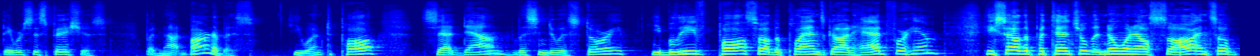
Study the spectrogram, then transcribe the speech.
They were suspicious, but not Barnabas. He went to Paul, sat down, listened to his story. He believed Paul saw the plans God had for him. He saw the potential that no one else saw, and so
